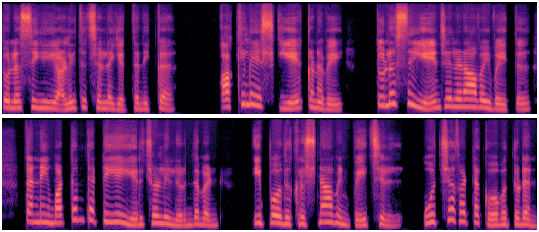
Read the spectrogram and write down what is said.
துளசியை அழைத்துச் செல்ல எத்தனிக்க அகிலேஷ் ஏற்கனவே துளசி ஏஞ்சலினாவை வைத்து தன்னை மட்டம் தட்டிய எரிச்சலில் இருந்தவன் இப்போது கிருஷ்ணாவின் பேச்சில் உச்சகட்ட கோபத்துடன்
